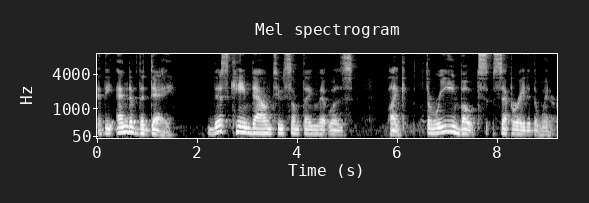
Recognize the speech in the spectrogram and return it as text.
at the end of the day, this came down to something that was like three votes separated the winner.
